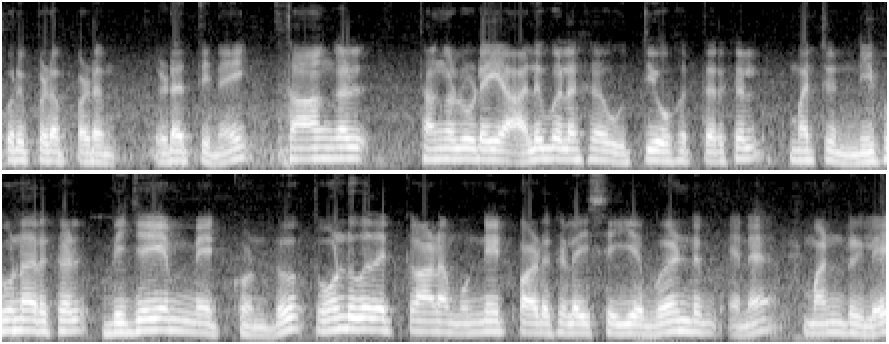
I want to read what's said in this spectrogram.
குறிப்பிடப்படும் இடத்தினை தாங்கள் தங்களுடைய அலுவலக உத்தியோகத்தர்கள் மற்றும் நிபுணர்கள் விஜயம் மேற்கொண்டு தோண்டுவதற்கான முன்னேற்பாடுகளை செய்ய வேண்டும் என மன்றிலே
